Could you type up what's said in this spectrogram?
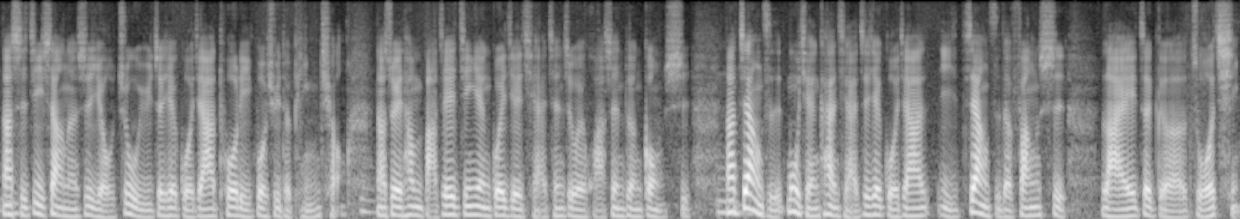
那实际上呢是有助于这些国家脱离过去的贫穷。那所以他们把这些经验归结起来，称之为华盛顿共识。那这样子，目前看起来，这些国家以这样子的方式来这个酌情，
